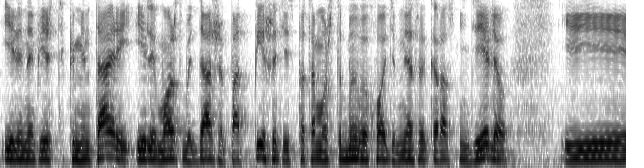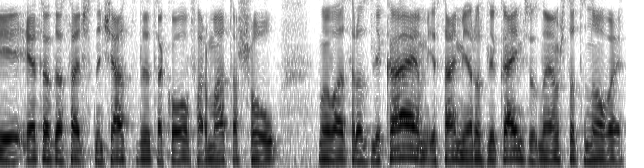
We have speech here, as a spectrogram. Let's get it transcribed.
или напишите комментарий, или, может быть, даже подпишитесь, потому что мы выходим несколько раз в неделю, и это достаточно часто для такого формата шоу. Мы вас развлекаем и сами развлекаемся, узнаем что-то новое.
